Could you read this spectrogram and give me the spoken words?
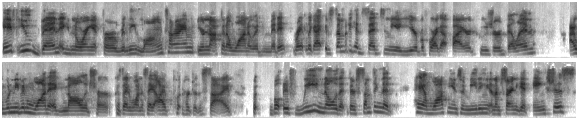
If you've been ignoring it for a really long time, you're not going to want to admit it, right? Like, I, if somebody had said to me a year before I got fired, who's your villain? I wouldn't even want to acknowledge her because I'd want to say I put her to the side. But but if we know that there's something that, hey, I'm walking into a meeting and I'm starting to get anxious,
